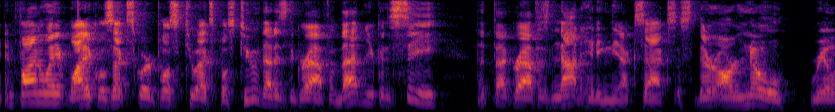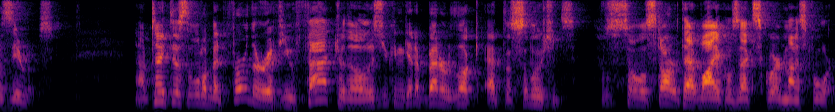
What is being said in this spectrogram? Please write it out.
And finally, y equals x squared plus 2x plus 2, that is the graph of that. And you can see that that graph is not hitting the x-axis. There are no real zeros. Now take this a little bit further. If you factor those, you can get a better look at the solutions. So we'll start with that y equals x squared minus 4.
